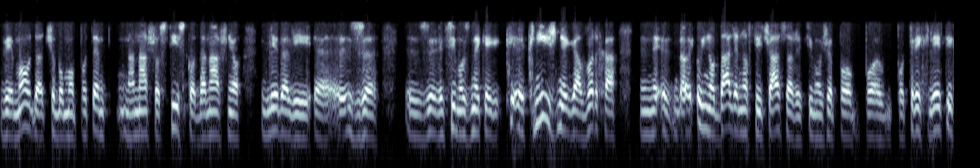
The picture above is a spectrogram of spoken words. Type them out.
vemo, da če bomo potem na našo stisko današnjo gledali eh, z z, recimo z neke knjižnega vrha in oddaljenosti časa, recimo že po, po, po treh letih,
